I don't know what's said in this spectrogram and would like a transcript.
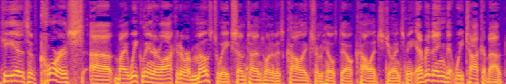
He is, of course, uh, my weekly interlocutor most weeks. Sometimes one of his colleagues from Hillsdale College joins me. Everything that we talk about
